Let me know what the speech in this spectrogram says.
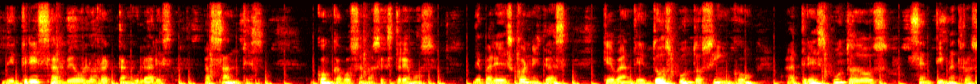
de tres alveolos rectangulares pasantes cóncavos en los extremos, de paredes cónicas que van de 2.5 a 3.2 centímetros.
